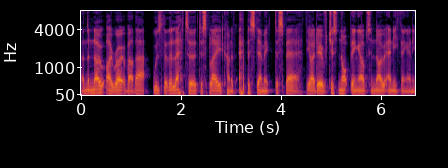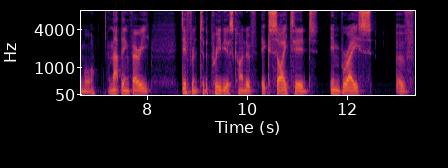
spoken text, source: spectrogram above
and the note I wrote about that was that the letter displayed kind of epistemic despair, the idea of just not being able to know anything anymore, and that being very different to the previous kind of excited embrace of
